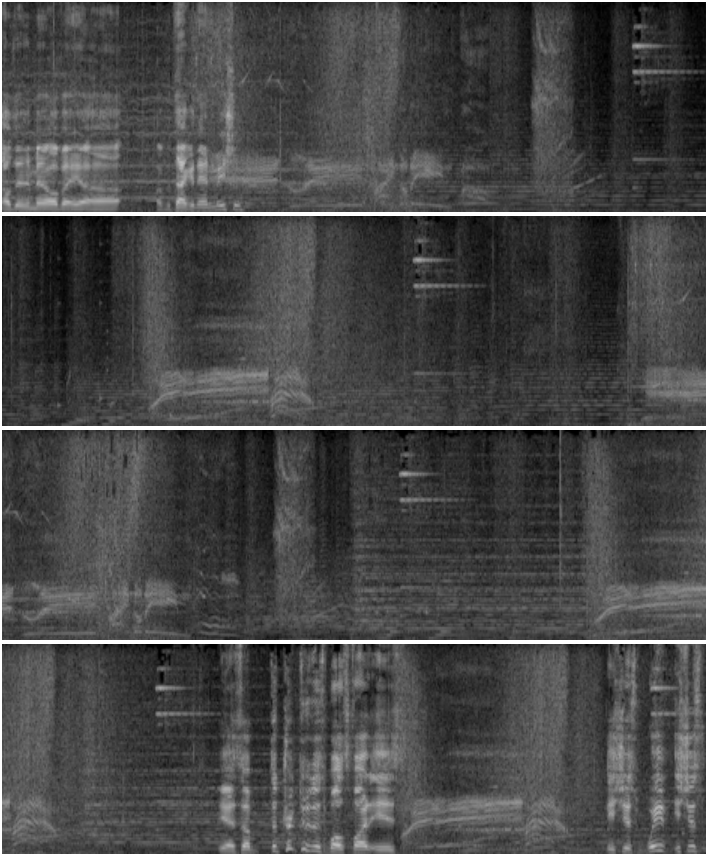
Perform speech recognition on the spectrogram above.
I was in the middle of a uh, of attacking animation. Yeah, so the trick to this boss fight is it's just wave it's just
